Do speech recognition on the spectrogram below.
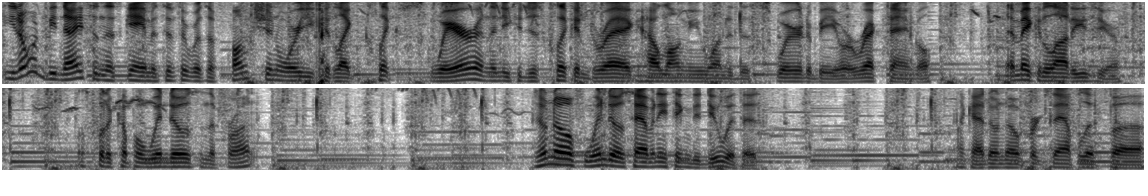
You know what would be nice in this game is if there was a function where you could, like, click square, and then you could just click and drag how long you wanted the square to be, or rectangle. That'd make it a lot easier. Let's put a couple windows in the front. I don't know if windows have anything to do with it. Like, I don't know, for example, if, uh,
